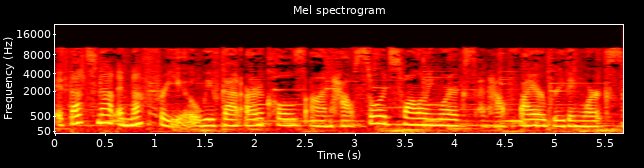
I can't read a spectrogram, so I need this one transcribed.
if that's not enough for you, we've got articles on how sword swallowing works and how fire breathing works,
